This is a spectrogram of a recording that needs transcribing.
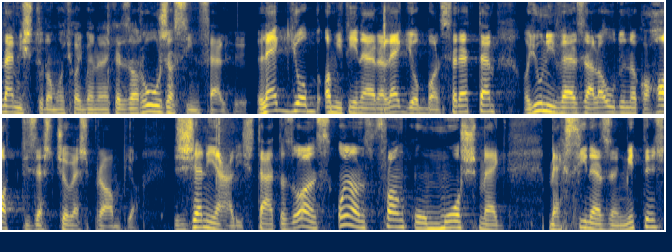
nem is tudom, hogy hogy mondanak, ez a rózsaszín felhő. Legjobb, amit én erre legjobban szerettem, a Universal Audio-nak a 6 10 csöves preampja zseniális. Tehát az olyan, olyan frankó mos, meg, meg színez, meg mit tűncs,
